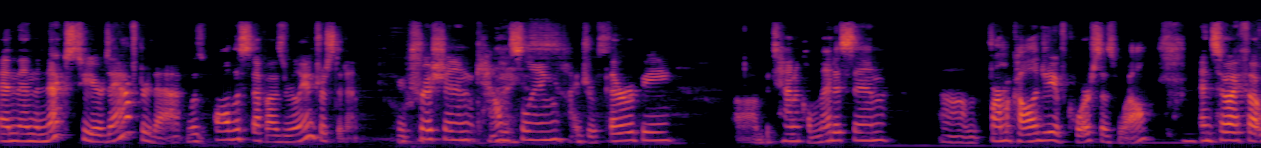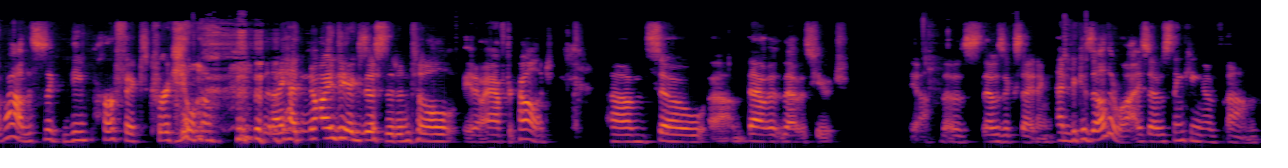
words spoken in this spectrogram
And then the next two years after that was all the stuff I was really interested in nutrition, counseling, hydrotherapy, uh, botanical medicine, um, pharmacology, of course, as well. Mm-hmm. And so I thought, wow, this is like the perfect curriculum that I had no idea existed until you know after college. Um, so um, that was that was huge. Yeah, that was that was exciting. And because otherwise, I was thinking of um,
